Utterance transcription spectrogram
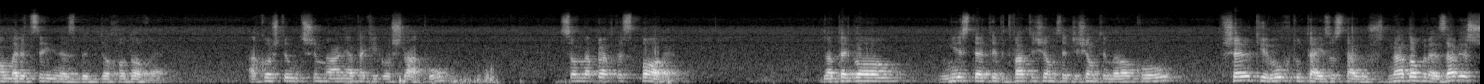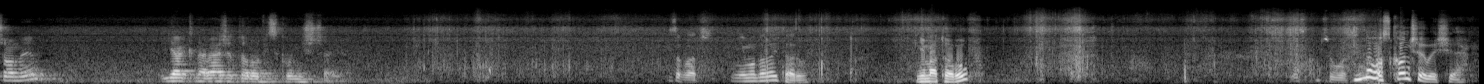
komercyjne, zbyt dochodowe. A koszty utrzymania takiego szlaku są naprawdę spore. Dlatego niestety w 2010 roku wszelki ruch tutaj został już na dobre zawieszony. Jak na razie torowisko niszczeje. Zobacz, nie ma dalej torów. Nie ma torów? No, skończyło się. No, skończyły się.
